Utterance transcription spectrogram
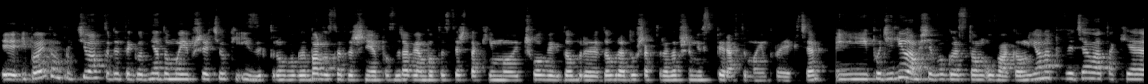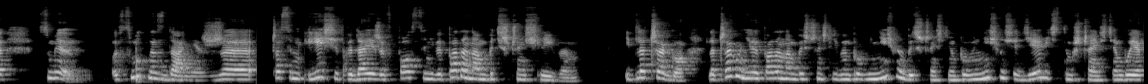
I pamiętam, wróciłam wtedy tego dnia do mojej przyjaciółki Izy, którą w ogóle bardzo serdecznie pozdrawiam, bo to jest też taki mój człowiek, dobry, dobra dusza, która zawsze mnie wspiera w tym moim projekcie. I podzieliłam się w ogóle z tą uwagą i ona powiedziała takie w sumie smutne zdanie, że czasem jej się wydaje, że w Polsce nie wypada nam być szczęśliwym. I dlaczego? Dlaczego nie wypada nam być szczęśliwym? Powinniśmy być szczęśliwym, powinniśmy się dzielić tym szczęściem, bo jak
